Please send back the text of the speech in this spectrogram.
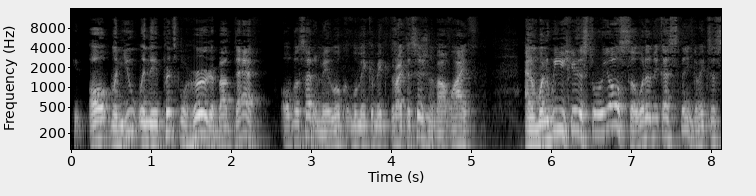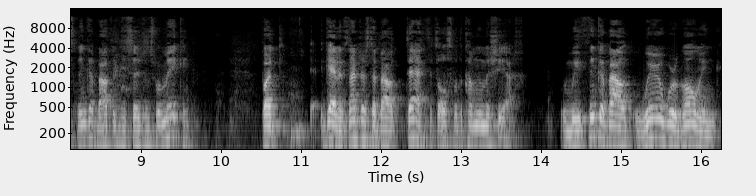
He- All, when you when the principal heard about death, all of a sudden may look will make make the right decision about life. And when we hear the story, also, what does it make us think? It makes us think about the decisions we're making. But again, it's not just about death; it's also about the coming of Mashiach. When we think about where we're going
